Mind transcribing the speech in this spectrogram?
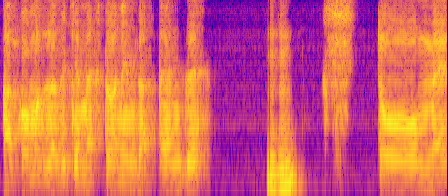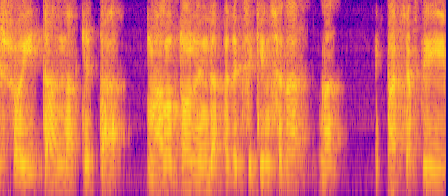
Ακόμα δηλαδή και μέχρι το 95 το Μέσο ήταν αρκετά. Μάλλον το 95 ξεκίνησε να, να υπάρχει αυτή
